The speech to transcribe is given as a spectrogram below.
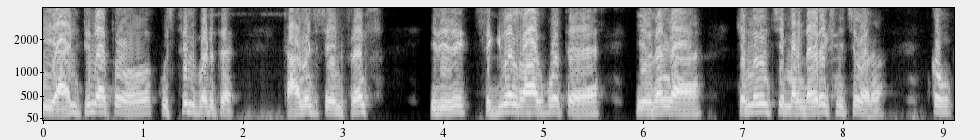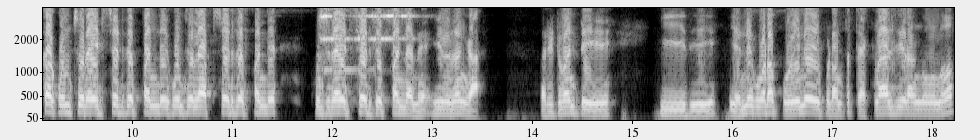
ఈ యాంటీనాతో కుస్తీలు పడితే కామెంట్ చేయండి ఫ్రెండ్స్. ఇది సిగ్నల్ రాకపోతే ఈ విధంగా కింద నుంచి మన డైరెక్షన్ ఇచ్చేవారు. ఇంకా- కొంచెం రైట్ సైడ్ తిప్పండి కొంచెం లెఫ్ట్ సైడ్ తిప్పండి కొంచెం రైట్ సైడ్ తిప్పండి అని ఈ విధంగా. మరి ఇటువంటి ఇది ఇవన్నీ కూడా పోయినాయి ఇప్పుడు అంత టెక్నాలజీ రంగంలో.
